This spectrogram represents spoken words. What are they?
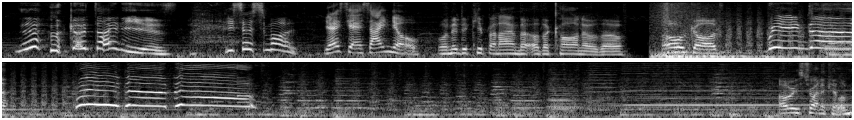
Look how tiny he is. He's so small. Yes, yes, I know. We'll need to keep an eye on that other Carno, though. Oh, God. Winder! Winder, Oh, he's trying to kill him.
